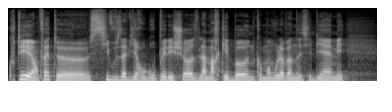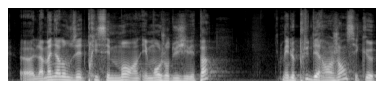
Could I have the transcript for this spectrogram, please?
écoutez, en fait, euh, si vous aviez regroupé les choses, la marque est bonne, comment vous la vendez, c'est bien, mais euh, la manière dont vous êtes pris, c'est mort, hein, et moi aujourd'hui, j'y vais pas. Mais le plus dérangeant, c'est que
